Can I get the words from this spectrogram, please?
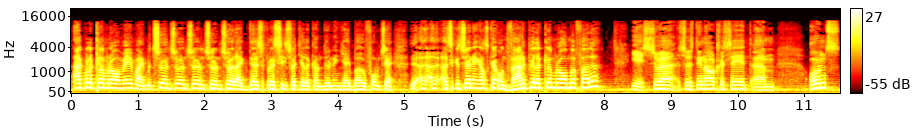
ek wil 'n klimraam hê, maar jy moet so en so en so en so en so lyk. Like, dis presies wat jy kan doen en jy bou vir hom sê. As ek dit so in Engels kan ontwerp jy 'n klimraam vir hulle? Yes, so soos Tina ook gesê het, ehm um, ons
